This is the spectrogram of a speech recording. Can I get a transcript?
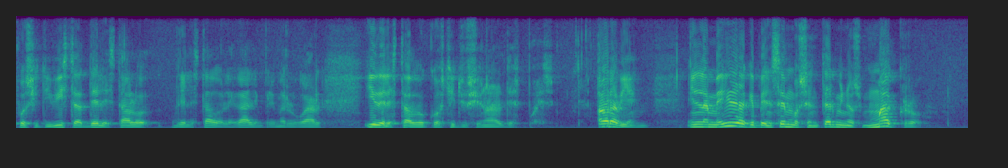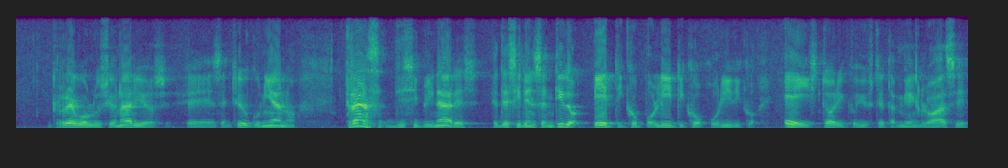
positivistas del estado, del estado legal en primer lugar y del Estado constitucional después. Ahora bien, en la medida que pensemos en términos macro revolucionarios eh, en sentido cuniano, transdisciplinares, es decir, en sentido ético, político, jurídico e histórico, y usted también lo hace,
